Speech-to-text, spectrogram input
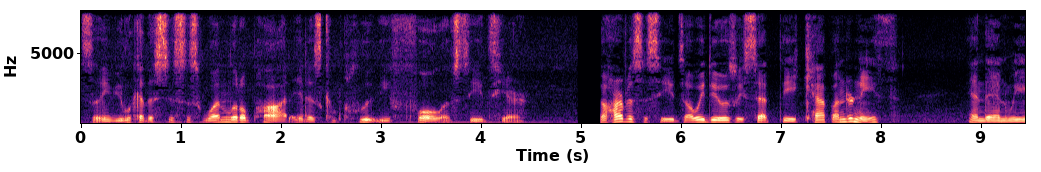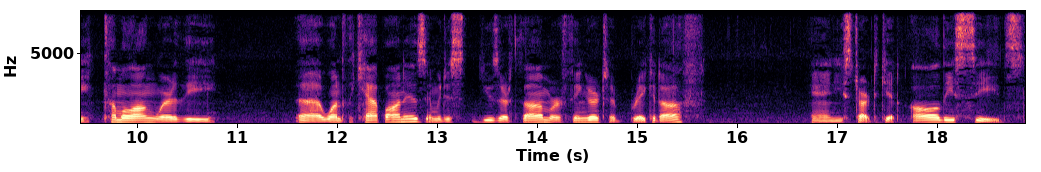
So if you look at this, just this one little pod, it is completely full of seeds here. To harvest the seeds, all we do is we set the cap underneath, and then we come along where the uh, one with the cap on is, and we just use our thumb or finger to break it off, and you start to get all these seeds.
